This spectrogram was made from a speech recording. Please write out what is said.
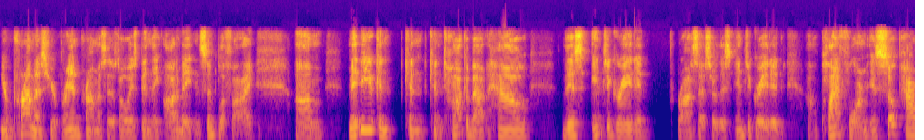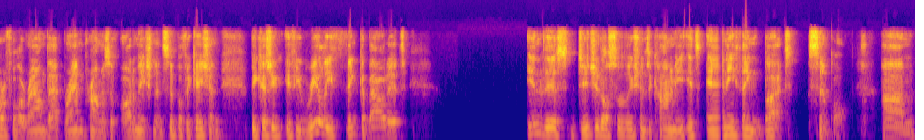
your promise your brand promise has always been the automate and simplify. Um, maybe you can can can talk about how this integrated process or this integrated uh, platform is so powerful around that brand promise of automation and simplification because you if you really think about it in this digital solutions economy it's anything but simple um,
